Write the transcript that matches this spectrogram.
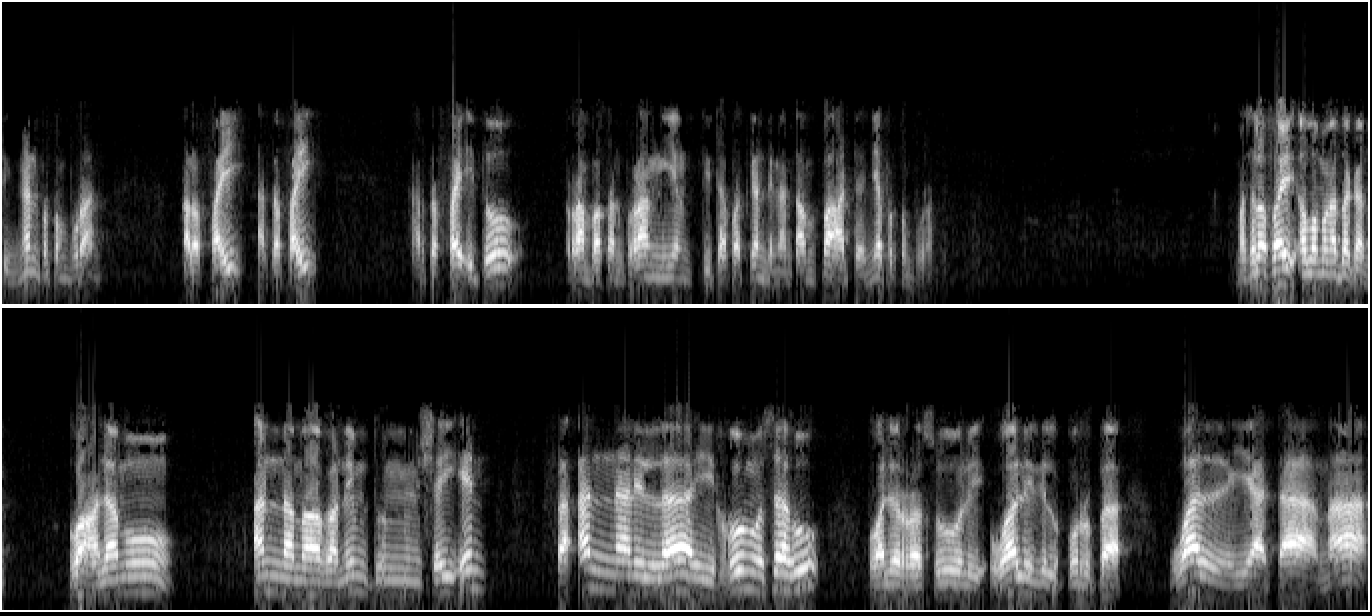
dengan pertempuran. Kalau fai atau fai, harta fai itu rampasan perang yang didapatkan dengan tanpa adanya pertempuran. Masalah fai Allah mengatakan, "Wa'lamu annama ghanimtum min syai'in fa anna lillahi khumusahu walir rasuli walidil qurba wal yatama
